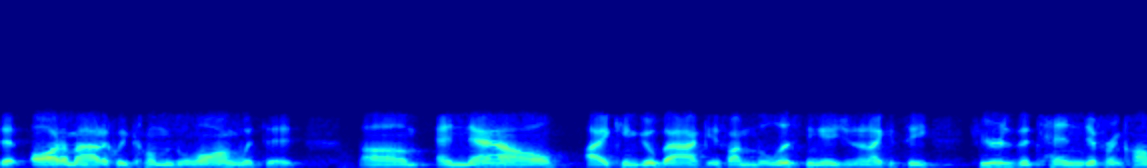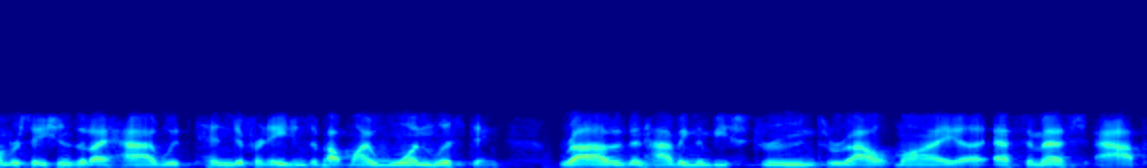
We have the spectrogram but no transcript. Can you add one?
that automatically comes along with it. Um, and now I can go back if I'm the listing agent and I can see here's the 10 different conversations that I had with 10 different agents about my one listing, rather than having them be strewn throughout my uh, SMS app,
